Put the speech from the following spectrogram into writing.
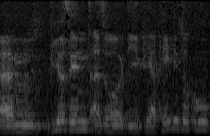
Ähm, wir sind also die PHP User Group.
